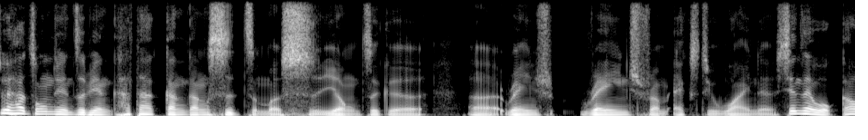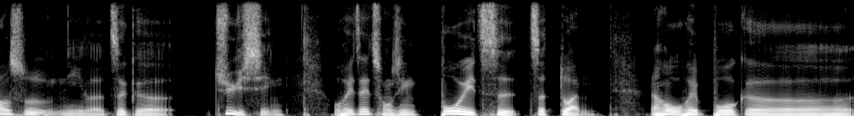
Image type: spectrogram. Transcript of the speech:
所以它中间这边，它它刚刚是怎么使用这个呃 range range from x to y 呢？现在我告诉你了这个句型，我会再重新播一次这段，然后我会播个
